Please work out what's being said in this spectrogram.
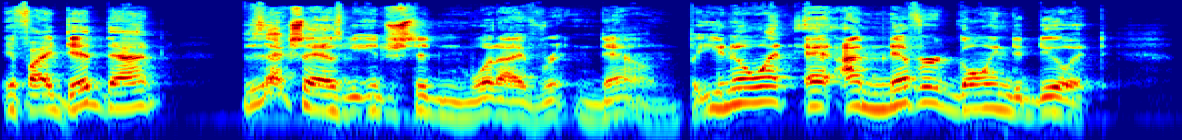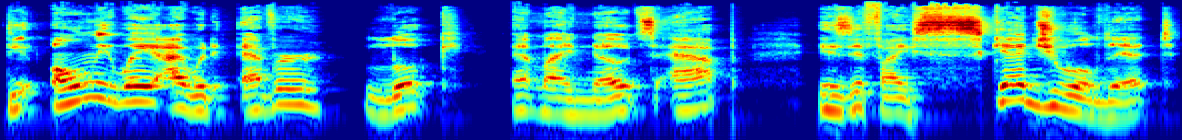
if I did that. This actually has me interested in what I've written down. But you know what? I'm never going to do it. The only way I would ever look at my notes app is if I scheduled it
